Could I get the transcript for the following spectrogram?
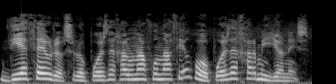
10 euros, se lo puedes dejar a una fundación como puedes dejar millones.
